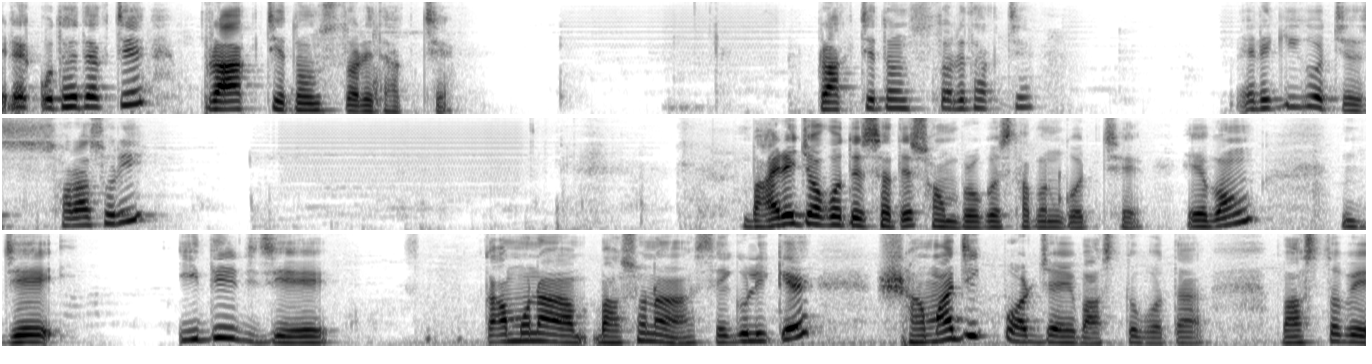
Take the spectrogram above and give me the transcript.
এটা কোথায় থাকছে? প্রাক চেতন স্তরে থাকছে। প্রাক চেতন স্তরে থাকছে। এটা কি করছে? সরাসরি বাইরে জগতের সাথে সম্পর্ক স্থাপন করছে এবং যে ঈদের যে কামনা, বাসনা, সেগুলিকে সামাজিক পর্যায়ে বাস্তবতা, বাস্তবে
